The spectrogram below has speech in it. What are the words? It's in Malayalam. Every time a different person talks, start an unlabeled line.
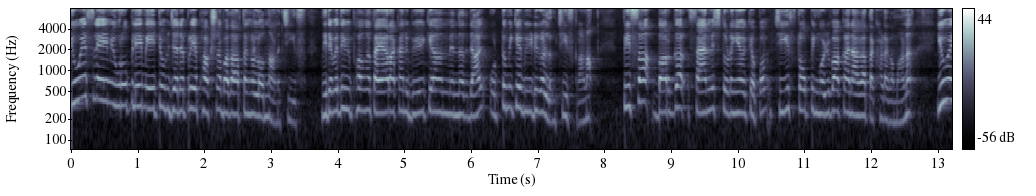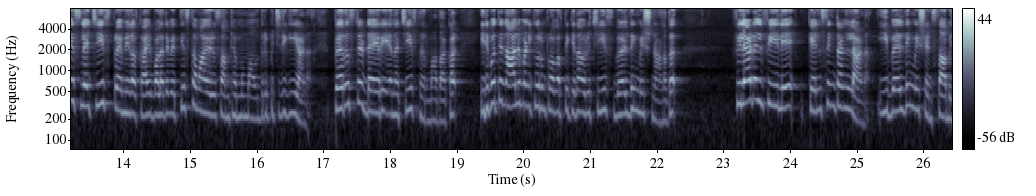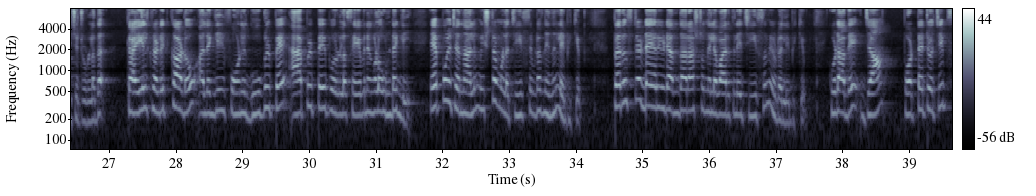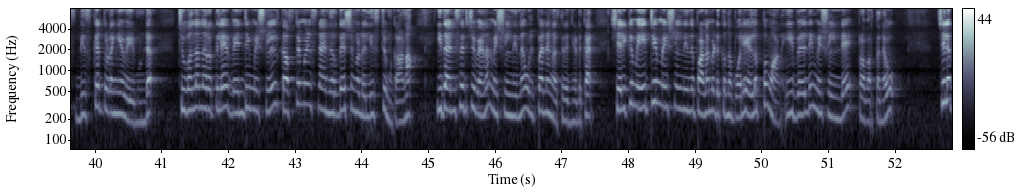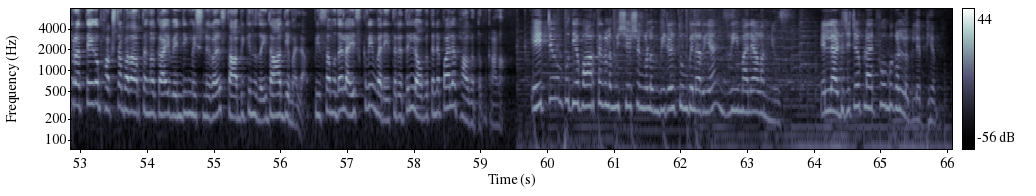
യു എസിലെയും യൂറോപ്പിലെയും ഏറ്റവും ജനപ്രിയ ഭക്ഷണ പദാർത്ഥങ്ങളിൽ ഒന്നാണ് ചീസ്. നിരവധി വിഭവങ്ങൾ തയ്യാറാക്കാൻ ഉപയോഗിക്കാമെന്നതിനാൽ ഒട്ടുമിക്ക വീടുകളിലും ചീസ് കാണാം. പിസ്സ ബർഗർ സാൻഡ്വിച്ച് തുടങ്ങിയവയ്ക്കൊപ്പം ചീസ് ടോപ്പിംഗ് ഒഴിവാക്കാനാകാത്ത ഘടകമാണ്. യു എസിലെ ചീസ് പ്രേമികൾക്കായി വളരെ വ്യത്യസ്തമായ ഒരു സംരംഭം അവതരിപ്പിച്ചിരിക്കുകയാണ് പെറിസ്റ്റഡ് ഡയറി എന്ന ചീസ് നിർമ്മാതാക്കൾ. ഇരുപത്തിനാല് മണിക്കൂറും പ്രവർത്തിക്കുന്ന ഒരു ചീസ് വെൽഡിംഗ് മെഷീനാണത്. ഫിലാഡൽഫിയയിലെ കെൻസിംഗ്ടണിലാണ് ഈ വെൽഡിംഗ് മെഷീൻ സ്ഥാപിച്ചിട്ടുള്ളത്. കയ്യിൽ ക്രെഡിറ്റ് കാർഡോ അല്ലെങ്കിൽ ഫോണിൽ ഗൂഗിൾ പേ ആപ്പിൾ പേ പോലുള്ള സേവനങ്ങളോ ഉണ്ടെങ്കിൽ എപ്പോൾ ചെന്നാലും ഇഷ്ടമുള്ള ചീസ് ഇവിടെ നിന്നും ലഭിക്കും. പെറിസ്റ്റഡ് ഡയറിയുടെ അന്താരാഷ്ട്ര നിലവാരത്തിലെ ചീസും ഇവിടെ ലഭിക്കും. കൂടാതെ ജാം പൊട്ടറ്റോ ചിപ്സ് ബിസ്ക്കറ്റ് തുടങ്ങിയവയുമുണ്ട്. ചുവന്ന നിറത്തിലെ വെൻഡിംഗ് മെഷീനിൽ കസ്റ്റമേഴ്സിനായി നിർദ്ദേശങ്ങളുടെ ലിസ്റ്റും കാണാം. ഇതനുസരിച്ച് വേണം മെഷീനിൽ നിന്ന് ഉൽപ്പന്നങ്ങൾ തിരഞ്ഞെടുക്കാൻ. ശരിക്കും എ ടി എം മെഷീനിൽ നിന്ന് പണമെടുക്കുന്ന പോലെ എളുപ്പമാണ് ഈ വെൽഡിംഗ് മെഷീനിന്റെ പ്രവർത്തനവും. ചില പ്രത്യേക ഭക്ഷണ പദാർത്ഥങ്ങൾക്കായി വെൻഡിംഗ് മെഷീനുകൾ സ്ഥാപിക്കുന്നത് ഇതാദ്യമല്ല. പിസ മുതൽ ഐസ്ക്രീം വരെ ഇത്തരത്തിൽ ലോകത്തിന്റെ പല ഭാഗത്തും കാണാം.
ഏറ്റവും പുതിയ വാർത്തകളും വിശേഷങ്ങളും വിരൽ തുമ്പിലറിയാൻ സി മലയാളം ന്യൂസ്. എല്ലാ ഡിജിറ്റൽ പ്ലാറ്റ്ഫോമുകളിലും ലഭ്യം.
